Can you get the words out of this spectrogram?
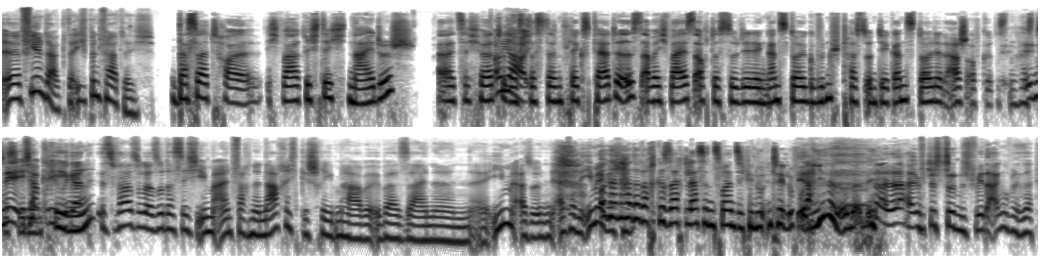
äh, vielen Dank, ich bin fertig. Das war toll. Ich war richtig neidisch, als ich hörte, Oh ja. dass das dein Flexperte ist. Aber ich weiß auch, dass du dir den ganz doll gewünscht hast und dir ganz doll den Arsch aufgerissen hast, wir ich habe es war sogar so, dass ich ihm einfach eine Nachricht geschrieben habe über seinen äh, E-Mail, also einfach eine E-Mail Und dann hat er doch gesagt, lass in 20 Minuten telefonieren, oder nicht? Ja, dann eine halbe Stunde später angerufen und gesagt,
